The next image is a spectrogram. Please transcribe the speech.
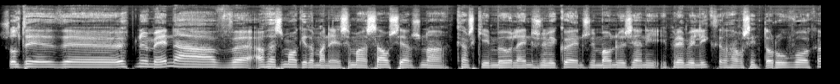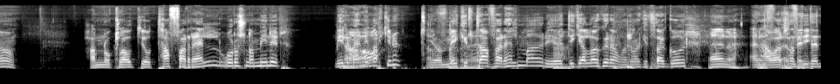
svolítið uh, uppnuminn af, af þessum ágæta manni sem að sá síðan svona kannski mögulega einu svona viku einu svona mánuði síðan í, í Premier League þegar það var sýnt á Rúf og eitthvað. Hann og Claudio Taffarel voru svona mínir mínir menn í markinu. Ég var mikill Taffarel maður, ég veit ekki alveg okkur hann var ekki það góður. En hann var samt í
